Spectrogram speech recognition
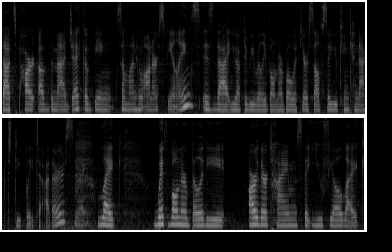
that's part of the magic of being someone who honors feelings is that you have to be really vulnerable with yourself so you can connect deeply to others. Right. Like with vulnerability, are there times that you feel like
